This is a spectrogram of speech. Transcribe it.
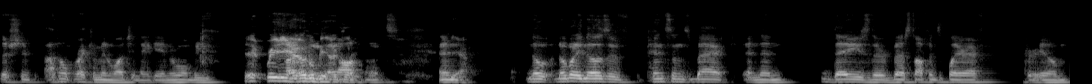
there should I don't recommend watching that game. There won't be it, yeah, it'll be offense. And yeah. no nobody knows if Pinson's back and then Days, their best offensive player after him,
